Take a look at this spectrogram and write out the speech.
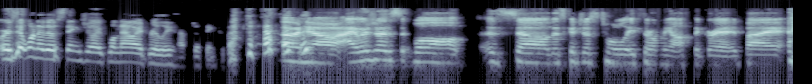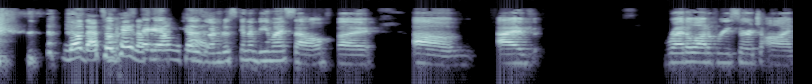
Or is it one of those things you're like, well, now I'd really have to think about oh, that? oh, no. I was just, well, so this could just totally throw me off the grid, but no, that's okay. Nothing wrong with that. I'm just gonna be myself. But um, I've read a lot of research on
